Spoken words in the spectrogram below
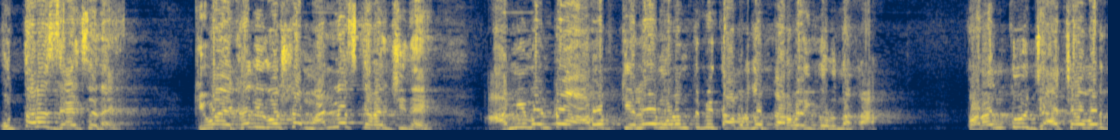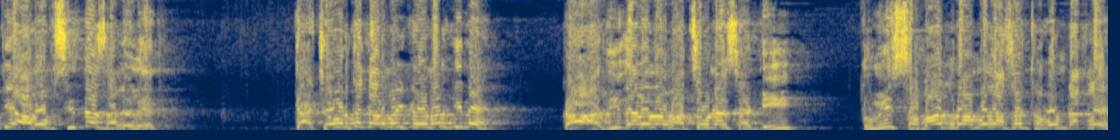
उत्तरच द्यायचं नाही किंवा एखादी गोष्ट मान्यच करायची नाही. आम्ही म्हणतो आरोप केले म्हणून तुम्ही ताबडतोब कारवाई करू नका. परंतु ज्याच्यावरती आरोप सिद्ध झालेले आहेत त्याच्यावर तर कारवाई करणार की नाही? का अधिकाऱ्याला वाचवण्यासाठी तुम्ही सभागृहामध्ये असं ठरवून टाकले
